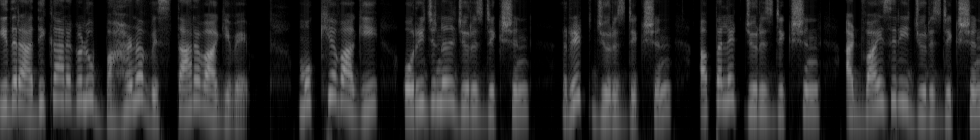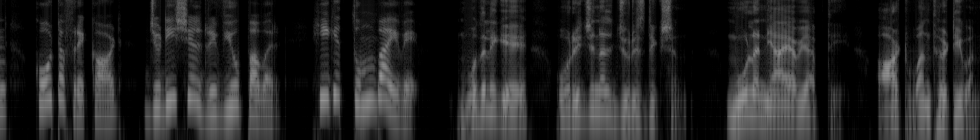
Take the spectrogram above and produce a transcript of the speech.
ಇದರ ಅಧಿಕಾರಗಳು ಬಹಳ ವಿಸ್ತಾರವಾಗಿವೆ. ಮುಖ್ಯವಾಗಿ original jurisdiction writ jurisdiction appellate jurisdiction advisory jurisdiction court of record judicial review power ಹೀಗೆ ತುಂಬಾ ಇವೆ. ಮೊದಲಿಗೆ ಒರಿಜಿನಲ್ ಜುರಿಸ್ಡಿಕ್ಷನ್. ಮೂಲ ನ್ಯಾಯವ್ಯಾಪ್ತಿ, ಆರ್ಟ್ ಒನ್ ಥರ್ಟಿ ಒನ್.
